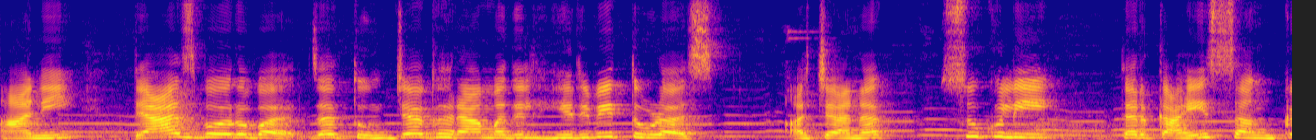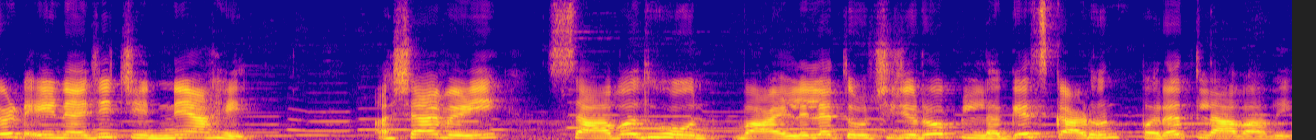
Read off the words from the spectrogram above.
आणि त्याचबरोबर जर तुमच्या घरामधील हिरवी तुळस अचानक सुकली तर काही संकट येण्याची चिन्हे आहेत. अशा वेळी सावध होऊन वाळलेल्या तुळशीचे रोप लगेच काढून परत लावावे.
